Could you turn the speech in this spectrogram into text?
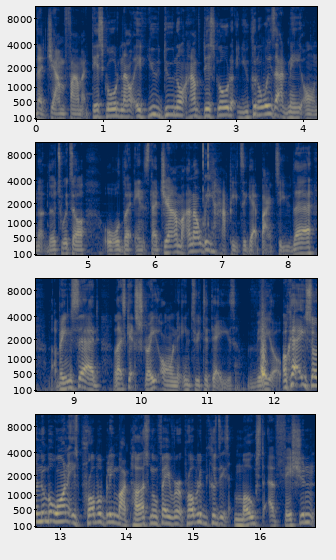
the Jam Fam Discord. Now, if you do not have Discord, you can always add me on the Twitter or the Insta Jam and I'll be happy to get back to you there. That being said, let's get straight on into today's video. Okay, so number one is probably my personal favorite, probably because it's most efficient.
